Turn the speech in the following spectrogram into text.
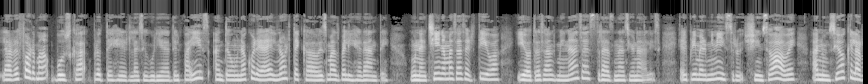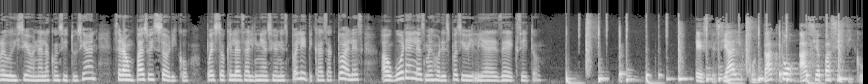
La reforma busca proteger la seguridad del país ante una Corea del Norte cada vez más beligerante, una China más asertiva y otras amenazas transnacionales. El primer ministro Shinzo Abe anunció que la revisión a la Constitución será un paso histórico, puesto que las alineaciones políticas actuales auguran las mejores posibilidades de éxito. Especial Contacto Asia-Pacífico.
